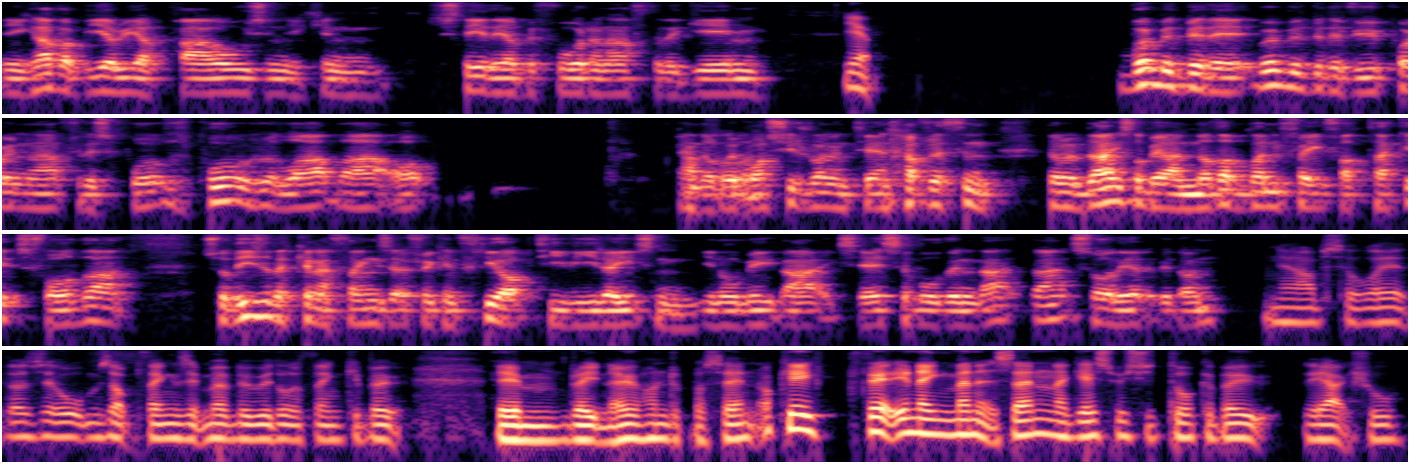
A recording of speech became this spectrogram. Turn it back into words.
and you can have a beer with your pals and you can stay there before and after the game. Yep. What would be the what would be the viewpoint on that for the supporters? The supporters would lap that up. And there'll be buses running to and everything. There would actually be another bun fight for tickets for that. So these are the kind of things that if we can free up TV rights and you know make that accessible, then that that's all there to be done. Yeah, absolutely. It does. It opens up things that maybe we don't think about um, right now. Hundred percent. Okay, thirty-nine minutes in. I guess we should talk about the actual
